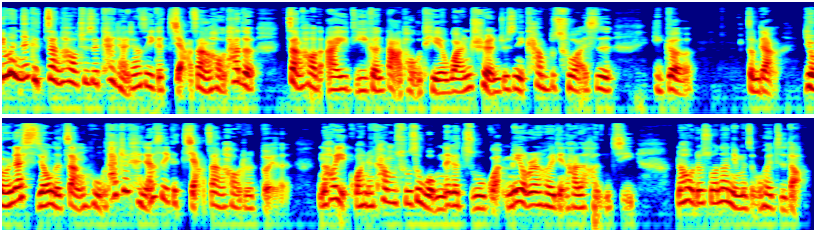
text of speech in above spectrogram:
因为那个账号就是看起来像是一个假账号，他的账号的 ID 跟大头贴完全就是你看不出来是一个怎么讲有人在使用的账户，他就很像是一个假账号就对了。然后也完全看不出是我们那个主管，没有任何一点他的痕迹。然后我就说：那你们怎么会知道？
